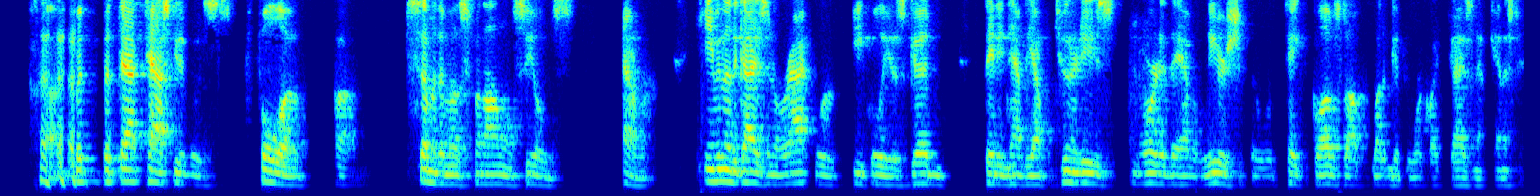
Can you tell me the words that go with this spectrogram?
uh, but but that task unit was full of uh, some of the most phenomenal SEALs ever. Even though the guys in Iraq were equally as good, they didn't have the opportunities, nor did they have a leadership that would take gloves off and let them get to work like guys in Afghanistan.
